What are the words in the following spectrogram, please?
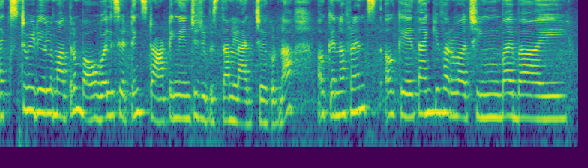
నెక్స్ట్ వీడియోలో మాత్రం బాహుబలి సెట్టింగ్ స్టార్టింగ్ నుంచి చూపిస్తాను ల్యాక్ చేయకుండా. ఓకేనా friends okay thank you for watching bye bye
